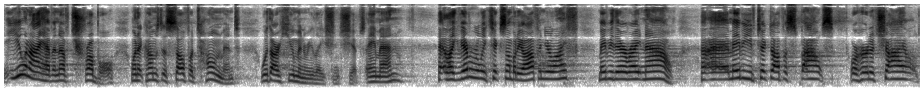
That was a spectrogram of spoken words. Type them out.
You and I have enough trouble when it comes to self atonement with our human relationships. Amen? Like, have you ever really ticked somebody off in your life? Maybe they're right now. Uh, maybe you've ticked off a spouse or hurt a child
